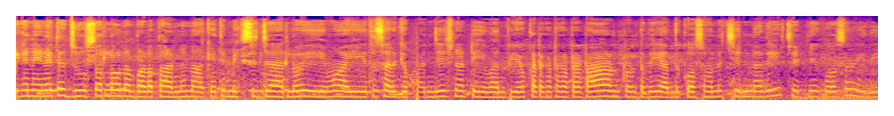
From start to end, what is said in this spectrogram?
ఇక నేనైతే జ్యూసర్లోనే పడతా అండి నాకైతే మిక్సీ జార్లో ఏమో అవి అయితే సరిగ్గా పనిచేసినట్టు ఏమనిపించో కటకటకట అంటుంటుంది. అందుకోసమని చిన్నది చట్నీ కోసం ఇది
